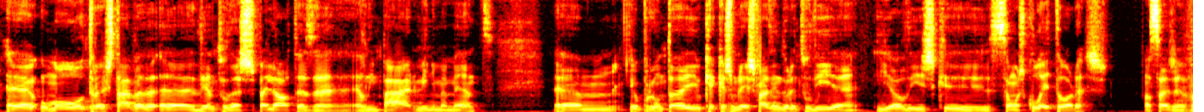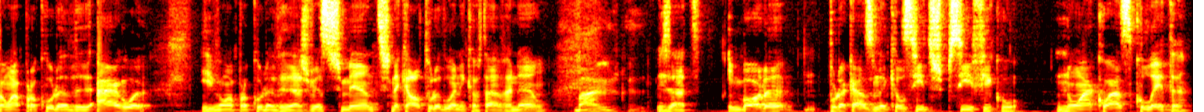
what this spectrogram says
Uh, uma ou outra estava uh, dentro das espalhotas a, a limpar, minimamente. Um, eu perguntei o que é que as mulheres fazem durante o dia e ele diz que são as coletoras, ou seja, vão à procura de água e vão à procura de às vezes sementes. Naquela altura do ano em que eu estava, não. Bagos. Exato. Embora, por acaso, naquele sítio específico não há quase coleta.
